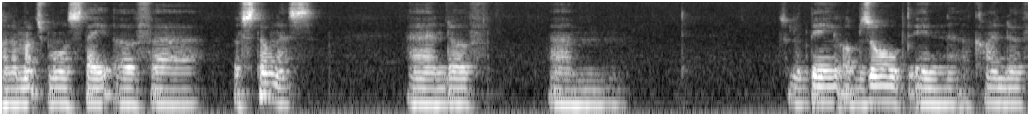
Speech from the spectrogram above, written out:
and a much more state of, uh, of stillness and of um, sort of being absorbed in a kind of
